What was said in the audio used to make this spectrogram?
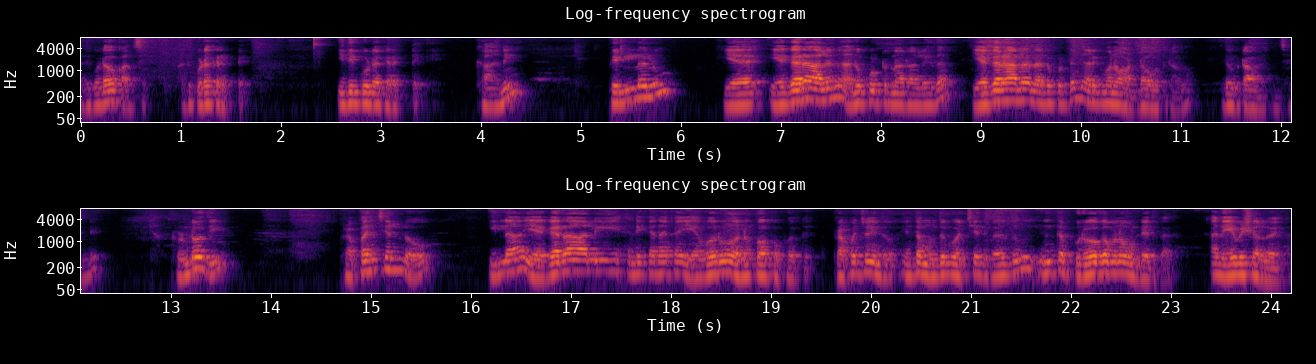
అది కూడా ఒక కాన్సెప్ట్ అది కూడా కరెక్టే ఇది కూడా కరెక్టే కానీ పిల్లలు ఎ ఎగరాలని అనుకుంటున్నారా లేదా? ఎగరాలని అనుకుంటే దానికి మనం అడ్డం అవుతున్నాము. ఇది ఒకటి ఆలోచించండి. రెండోది ప్రపంచంలో ఇలా ఎగరాలి అని కనుక ఎవరూ అనుకోకపోతే ప్రపంచం ఇంత ఇంత ముందుకు వచ్చేది కాదు ఇంత పురోగమనం ఉండేది కాదు. అది ఏ విషయంలో అయినా.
